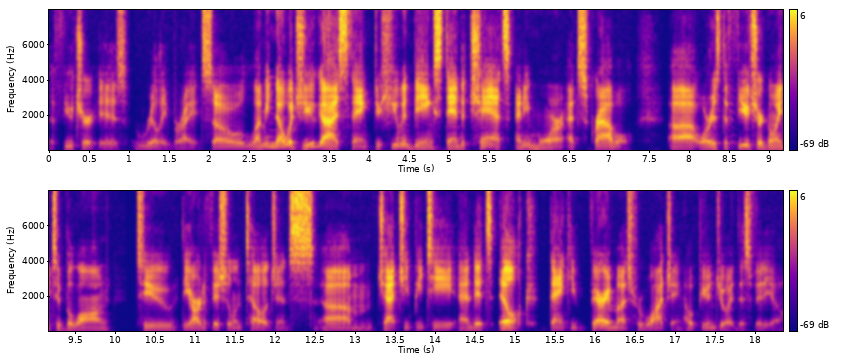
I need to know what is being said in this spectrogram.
the future is really bright. So let me know what you guys think. Do human beings stand a chance anymore at Scrabble? Uh, or is the future going to belong to the artificial intelligence, um, ChatGPT, and its ilk. Thank you very much for watching. Hope you enjoyed this video.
